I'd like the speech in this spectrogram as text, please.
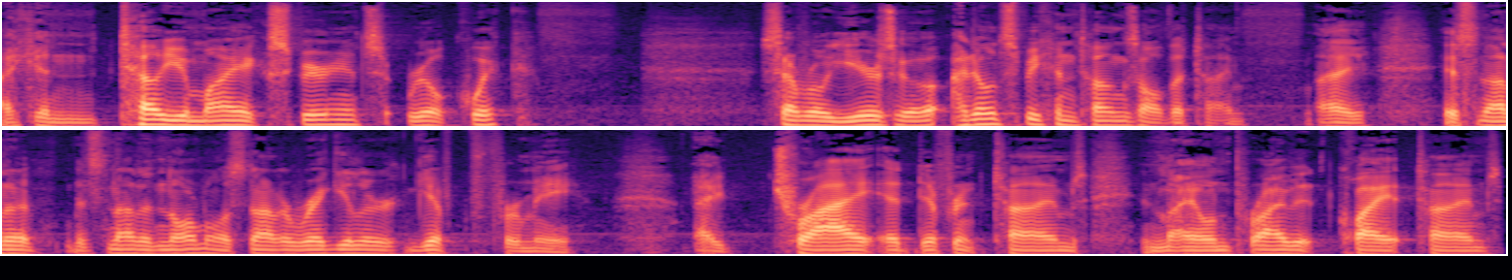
I can tell you my experience real quick. Several years ago, I don't speak in tongues all the time. I, it's, not a, it's not a normal, it's not a regular gift for me. I try at different times in my own private quiet times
